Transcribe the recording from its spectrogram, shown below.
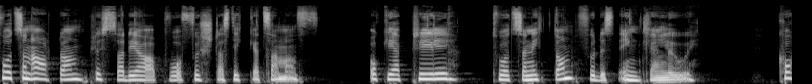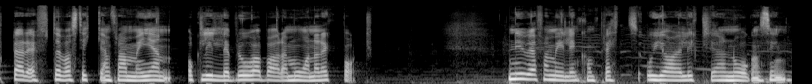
2018 plussade jag på vår första sticka tillsammans. Och i april 2019 föddes äntligen Louie. Kort därefter var stickan framme igen och lillebror var bara månader bort. Nu är familjen komplett och jag är lyckligare än någonsin.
